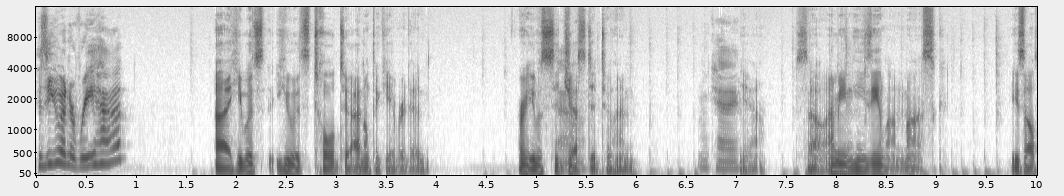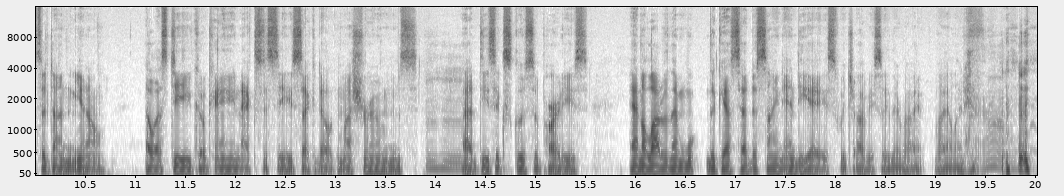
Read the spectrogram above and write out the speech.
is he going to rehab? Uh, he was he was told to. I don't think he ever did, or he was suggested to him. Okay. Yeah. So I mean, he's Elon Musk. He's also done you know LSD, cocaine, ecstasy, psychedelic mushrooms at these exclusive parties. and a lot of them the guests had to sign NDAs, which obviously they're vi- violating. Oh.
